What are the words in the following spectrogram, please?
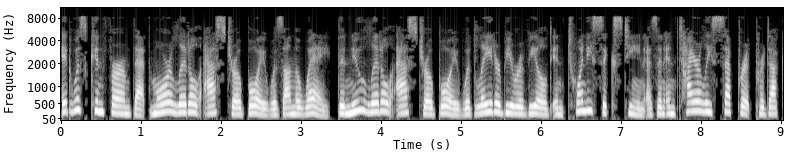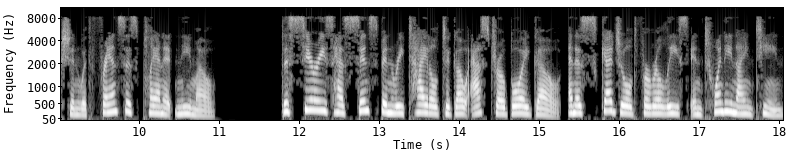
it was confirmed that more Little Astro Boy was on the way the new Little Astro Boy would later be revealed in 2016 as an entirely separate production with France's Planet Nemo. The series has since been retitled to Go Astro Boy Go, and is scheduled for release in 2019.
